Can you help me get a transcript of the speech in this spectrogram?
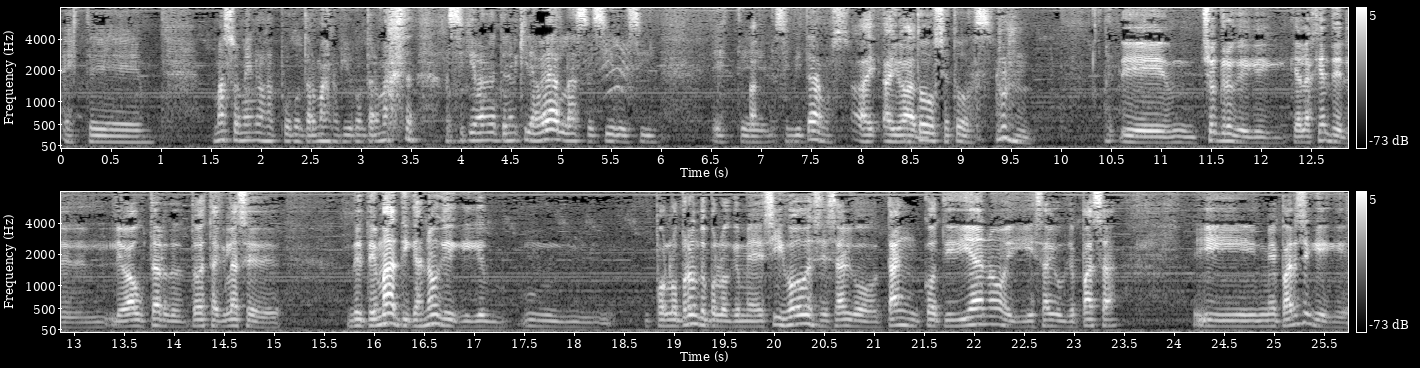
este más o menos no puedo contar más no quiero contar más así que van a tener que ir a verlas es decir si este Ah. los invitamos ahí va. a todos y a todas Eh, yo creo que, que- que a la gente le, le va a gustar toda esta clase de, de temáticas, ¿no? Que, que- que, mm, por lo pronto, por lo que me decís vos, es algo tan cotidiano y es algo que pasa. Y me parece que,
